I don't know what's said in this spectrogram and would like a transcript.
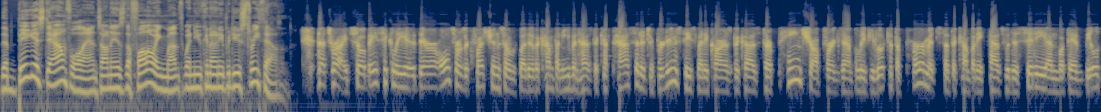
The biggest downfall, Anton, is the following month when you can only produce three thousand. That's right. So basically, uh, there are all sorts of questions of whether the company even has the capacity to produce these many cars because their paint shop, for example, if you look at the permits that the company has with the city and what they have built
